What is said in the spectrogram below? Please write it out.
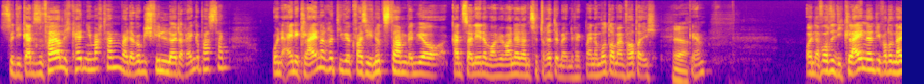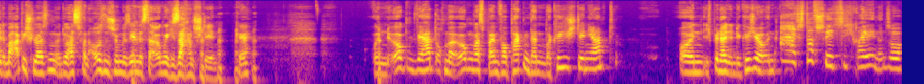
so die ganzen Feierlichkeiten gemacht haben, weil da wirklich viele Leute reingepasst haben. Und eine kleinere, die wir quasi genutzt haben, wenn wir ganz alleine waren. Wir waren ja dann zu dritt im Endeffekt. Meine Mutter, mein Vater, ich. Ja. Gell? Und da wurde die kleine, die wurde dann halt immer abgeschlossen und du hast von außen schon gesehen, dass da irgendwelche Sachen stehen. Gell? Und irgendwer hat auch mal irgendwas beim Verpacken dann in der Küche stehen gehabt. Und ich bin halt in die Küche und, ah, das darfst du jetzt nicht rein und so.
